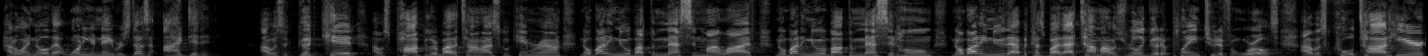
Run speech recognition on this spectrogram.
How do I know that? One of your neighbors doesn't. I didn't. I was a good kid. I was popular by the time high school came around. Nobody knew about the mess in my life. Nobody knew about the mess at home. Nobody knew that because by that time I was really good at playing two different worlds. I was cool Todd here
